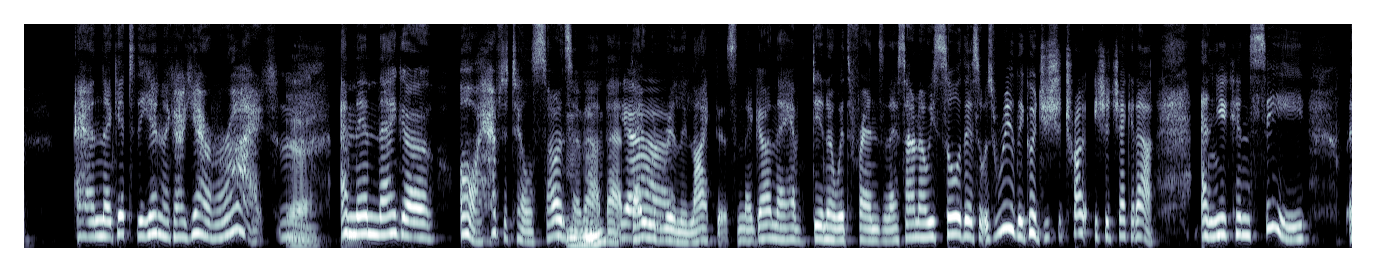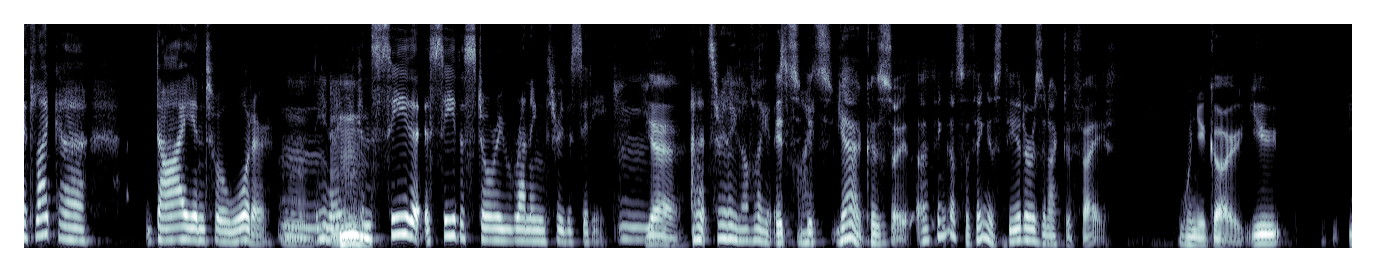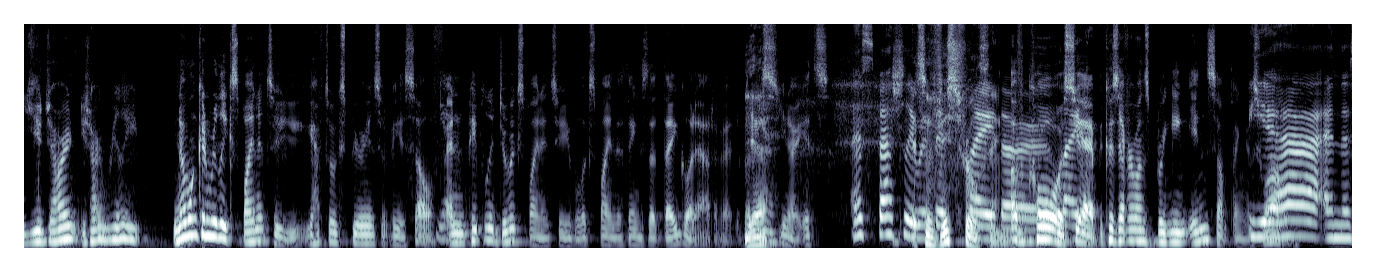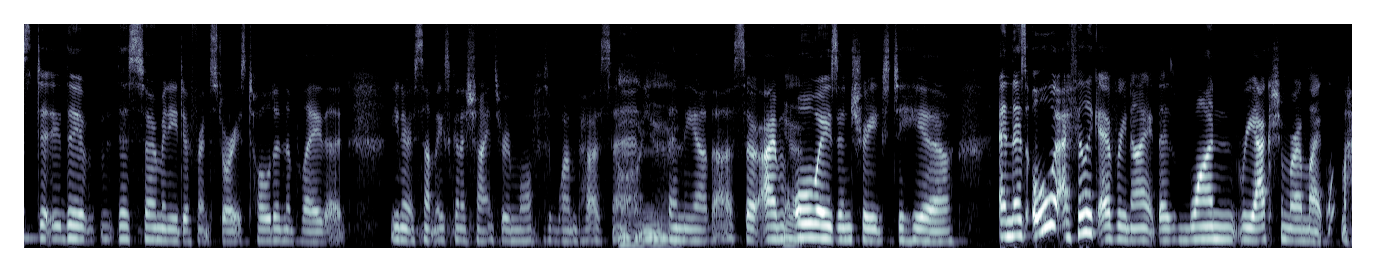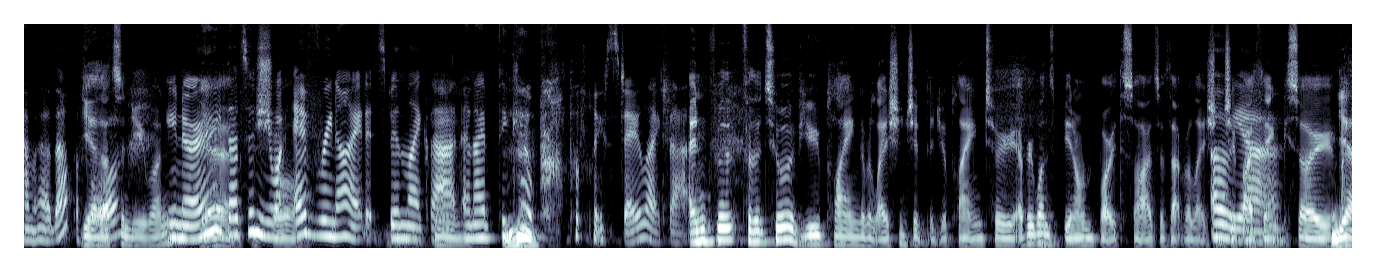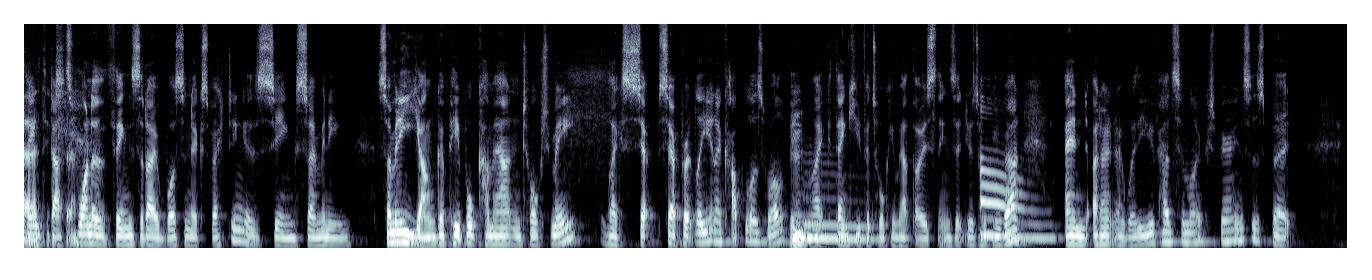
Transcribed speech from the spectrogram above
And they get to the end, they go, "Yeah, right." Mm. Yeah. And then they go, Oh, I have to tell so and so about mm-hmm. that. They would really like this. And they go and they have dinner with friends and they say, oh, No, we saw this. It was really good. You should try you should check it out. And you can see it's like a dye into a water. Mm. You know, you can mm. see that see the story running through the city. Yeah. And it's really lovely at this It's point. it's yeah, because I think that's the thing is theatre is an act of faith. When you go, you you don't you don't really no one can really explain it to you. You have to experience it for yourself. And people who do explain it to you will explain the things that they got out of it. But Yeah. you know, it's Especially It's with a this visceral play, thing. though, of course, like- yeah, because everyone's bringing in something as well. Yeah, and there's di- there, there's so many different stories told in the play that you know something's going to shine through more for one person Oh, yeah. than the other. So I'm Yeah. always intrigued to hear. And there's always I feel like every night there's one reaction where I'm like, oh, I haven't heard that before. Yeah, that's a new one. You know, Yeah, that's a new one. sure. Mm. Every night it's been like that, and I think it'll probably stay like that. And for for the two of you playing the relationship that you're playing too, everyone's been on both sides of that relationship. yeah. I think so. Yeah, I I think, think that's so. one of the things that I wasn't expecting is seeing so many so many younger people come out and talk to me like sep- separately in a couple as well, being like, "Thank you for talking about those things that you're talking about." And I don't know whether you've had similar experiences, but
